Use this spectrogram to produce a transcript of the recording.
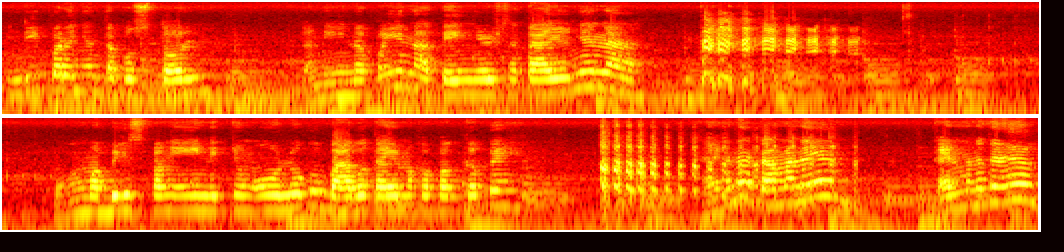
Hindi pa rin yan tapos, tol. Kanina pa yun ah, 10 years na tayo niyan ah. Mukhang mabilis pang iinit yung ulo ko bago tayo makapagkape. Ay na, tama na yan. Kain mo na tayo.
